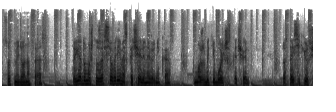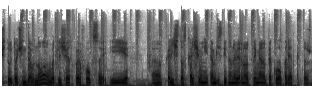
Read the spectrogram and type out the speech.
500 миллионов раз? Да я думаю, что за все время скачали наверняка. Может быть, и больше скачали. Просто ICQ существует очень давно, в отличие от Firefox, и э, количество скачиваний там действительно, наверное, вот примерно такого порядка тоже.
